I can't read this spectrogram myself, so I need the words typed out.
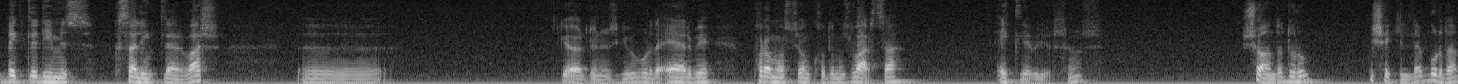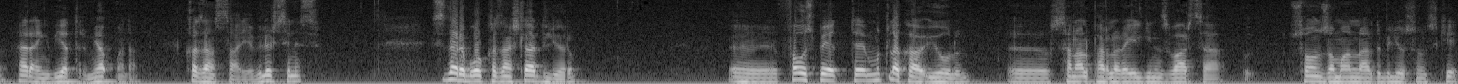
beklediğimiz kısa linkler var. Ee, gördüğünüz gibi burada eğer bir promosyon kodunuz varsa ekleyebiliyorsunuz. Şu anda durum bu şekilde. Buradan herhangi bir yatırım yapmadan kazanç sağlayabilirsiniz. Sizlere bol kazançlar diliyorum. Ee, Faustbet'e mutlaka üye olun. Ee, sanal paralara ilginiz varsa son zamanlarda biliyorsunuz ki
